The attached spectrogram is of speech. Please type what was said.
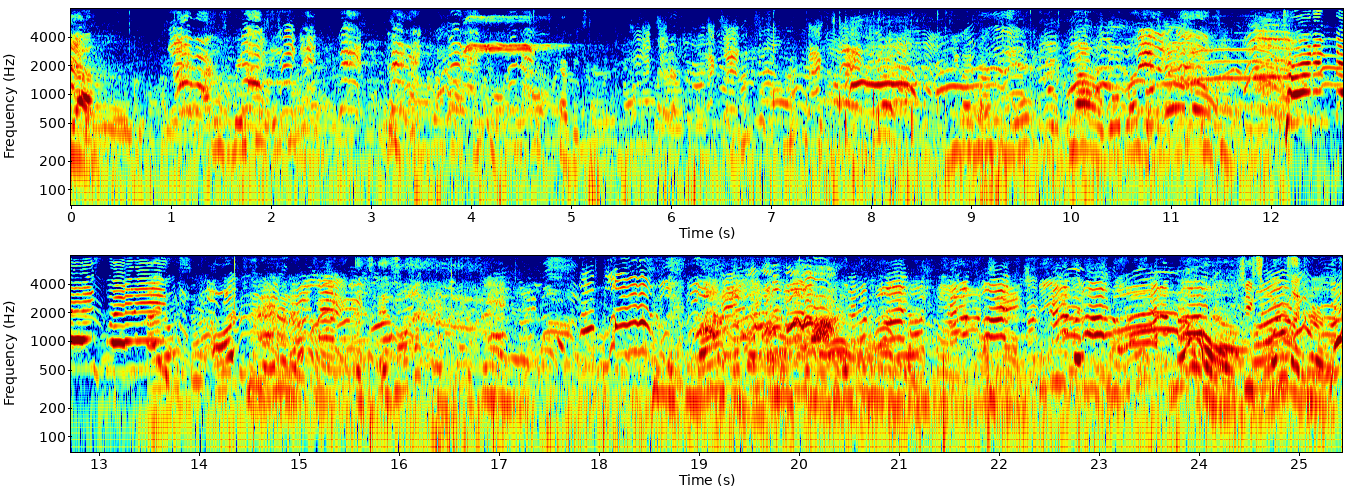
Yeah. Every time. Do you guys want to see it? No, what was it? Turn and face, ladies! I don't see it. It's, it's, it's in the hair. It's not. She squints like her.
